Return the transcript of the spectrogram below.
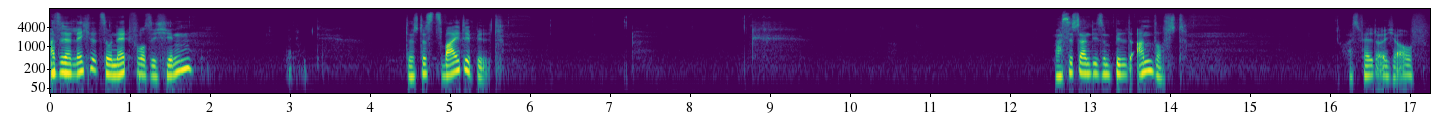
Also der lächelt so nett vor sich hin das ist das zweite Bild. Was ist an diesem Bild anders? Was fällt euch auf?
